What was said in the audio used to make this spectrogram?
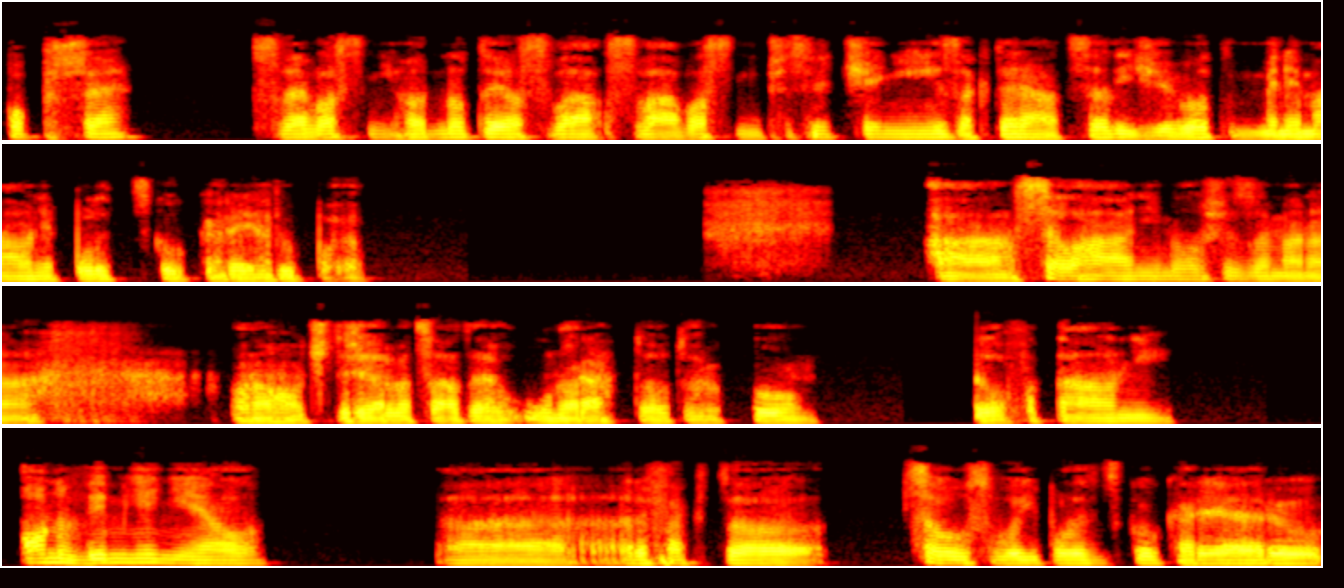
popře své vlastní hodnoty a svá, svá vlastní přesvědčení, za která celý život minimálně politickou kariéru pojel. A selhání Miloše Zemana onoho 24. února tohoto roku bylo fatální. On vyměnil uh, de facto celou svoji politickou kariéru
